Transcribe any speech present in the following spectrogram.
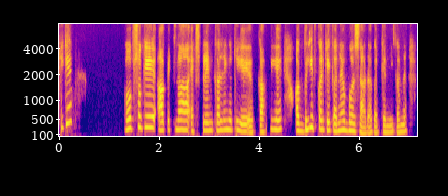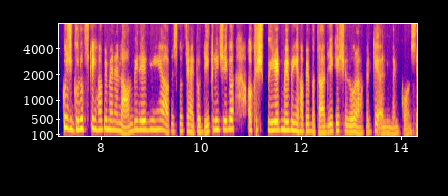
ٹھیک ہے ہوپس ہو کہ آپ اتنا ایکسپلین کر لیں گے تو یہ کافی ہے اور بلیو کر کے کرنا ہے بہت زیادہ کر کے نہیں کرنا ہے کچھ گروپس کے یہاں پہ میں نے نام بھی دے دیے ہیں آپ اس کو چاہے تو دیکھ لیجیے گا اور کچھ پیریڈ میں بھی یہاں پہ بتا دیے کہ شروع اور آخر کے ایلیمنٹ کون سے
